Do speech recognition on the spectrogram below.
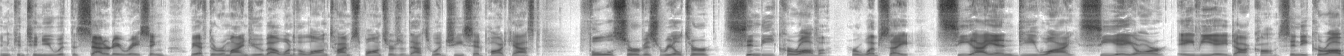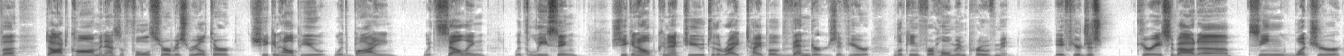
and continue with the Saturday racing, we have to remind you about one of the longtime sponsors of That's What G Said podcast, full service realtor Cindy Carava. Her website, C I N D Y C A R A V A C I N D Y C A R A V A.com, cindycarava.com. And as a full service realtor, she can help you with buying, with selling, with leasing she can help connect you to the right type of vendors if you're looking for home improvement. If you're just curious about uh, seeing what your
